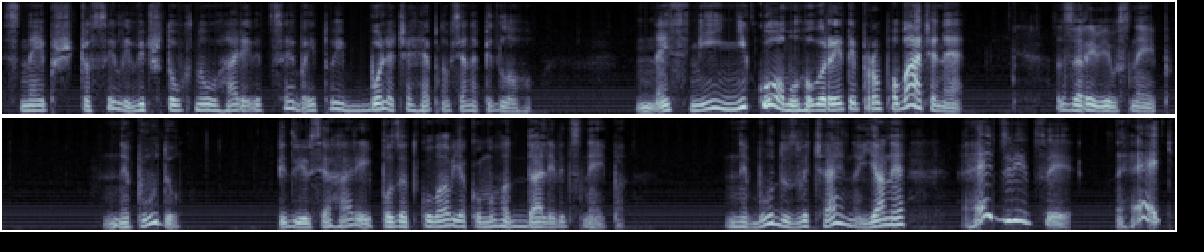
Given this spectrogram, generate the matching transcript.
Снейп щосили відштовхнув Гаррі від себе, і той боляче гепнувся на підлогу. Не смій нікому говорити про побачене, заривів Снейп. Не буду, підвівся Гаррі і позадкував якомога далі від Снейпа. Не буду, звичайно, я не геть звідси, геть.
